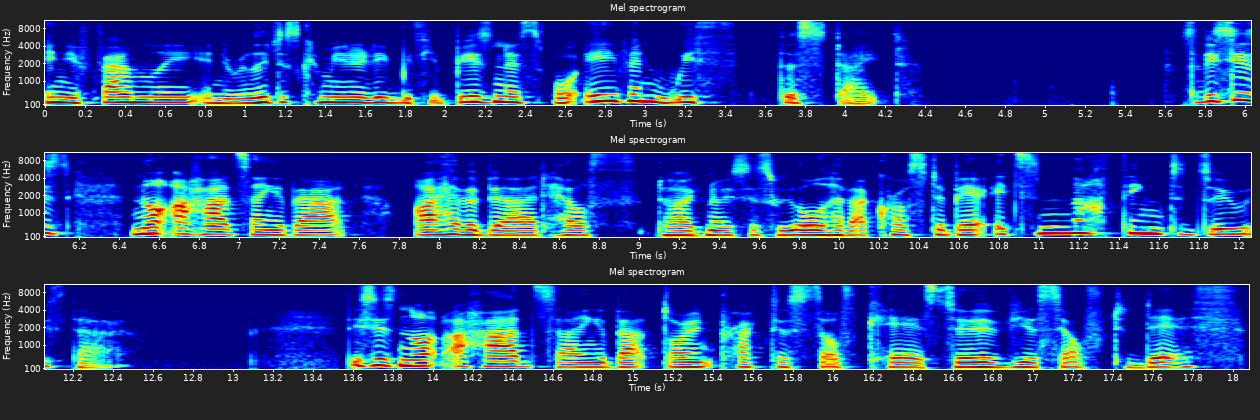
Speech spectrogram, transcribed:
in your family, in your religious community, with your business, or even with the state. So, this is not a hard saying about, I have a bad health diagnosis, we all have our cross to bear. It's nothing to do with that. This is not a hard saying about don't practice self care, serve yourself to death.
